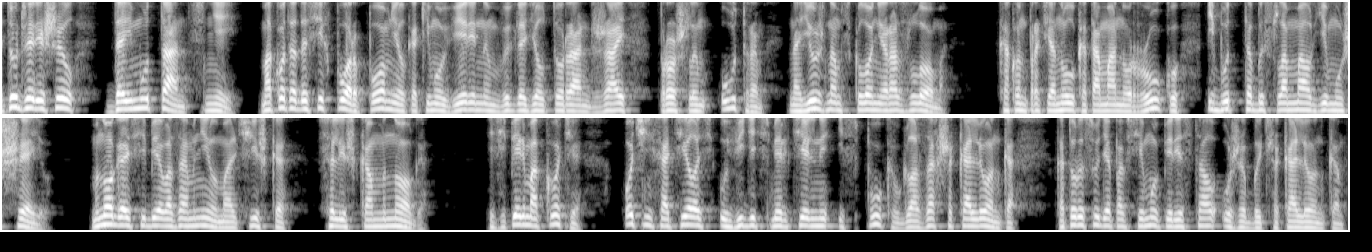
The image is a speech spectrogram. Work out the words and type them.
тут же решил, да и мутант с ней. Макота до сих пор помнил, каким уверенным выглядел Туран-Джай прошлым утром на южном склоне разлома. Как он протянул к атаману руку и будто бы сломал ему шею. Много о себе возомнил мальчишка, слишком много. И теперь Макоте очень хотелось увидеть смертельный испуг в глазах шакаленка, который, судя по всему, перестал уже быть шакаленком,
